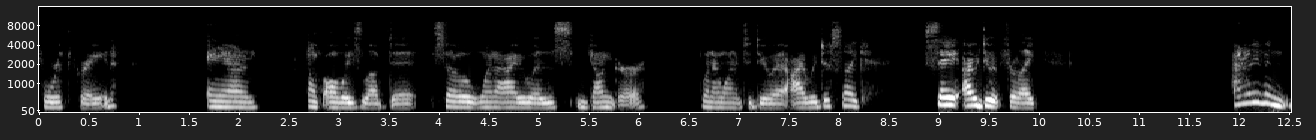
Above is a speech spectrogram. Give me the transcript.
fourth grade, and I've always loved it. So when I was younger, when I wanted to do it, I would just like say I would do it for like I don't even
